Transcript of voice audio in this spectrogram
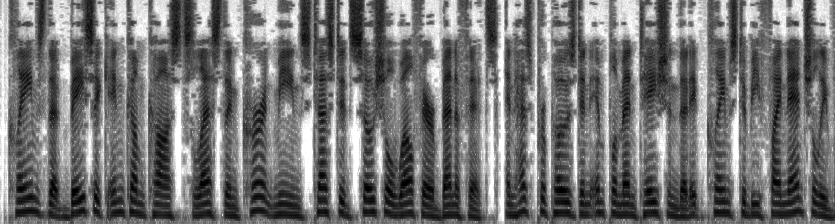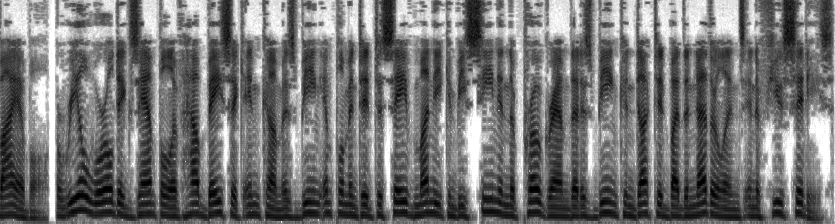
claims that basic income costs less than current means-tested social welfare benefits, and has proposed an implementation that it claims to be financially viable. A real-world example of how basic income is being implemented to save money can be seen in the program that is being conducted by the Netherlands in a few cities.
